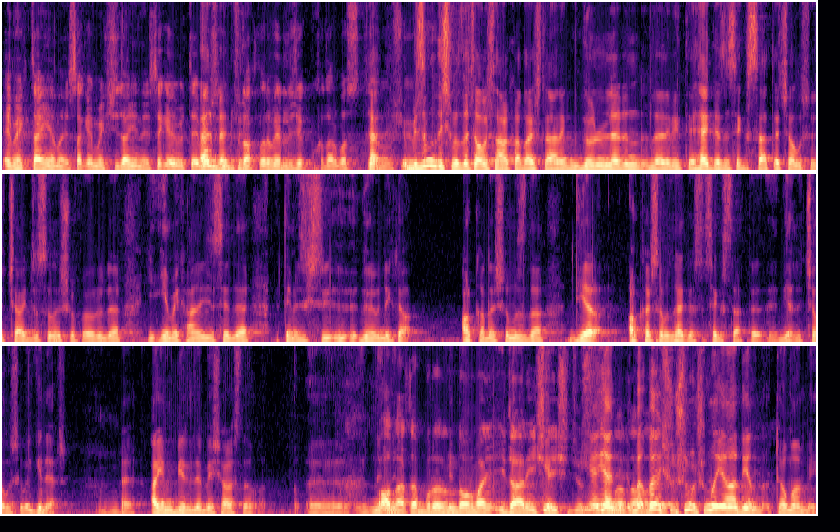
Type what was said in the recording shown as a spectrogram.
Emekten yanaysak, emekçiden yanaysak elbette emekçinin Elbette. bütün hakları verilecek. Bu kadar basit yani. o şey bizim dışımızda çalışan arkadaşlar, yani gönüllerinle birlikte herkesin 8 saatte çalışır. Çaycısı da, şoförü de, yemekhanecisi de, temizlikçisi görevindeki arkadaşımız da, diğer arkadaşlarımız da herkes 8 saatte gelir çalışır ve gider. E, ayın 1 ile 5 arasında e, Onlar da buranın normal idari işleyişi diyorsunuz. yani ben, şunu, şuna yana diyeyim Teoman Bey.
